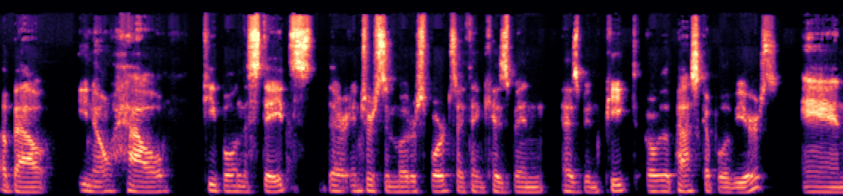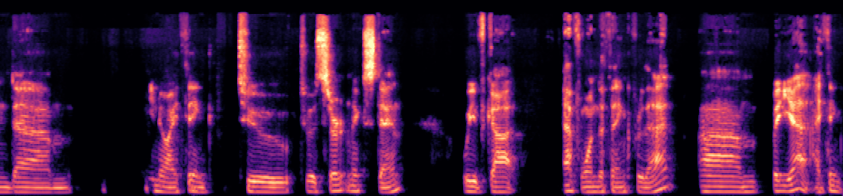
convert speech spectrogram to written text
about you know how people in the states their interest in motorsports I think has been has been piqued over the past couple of years, and um, you know I think to to a certain extent we've got F1 to thank for that. Um, but yeah, I think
